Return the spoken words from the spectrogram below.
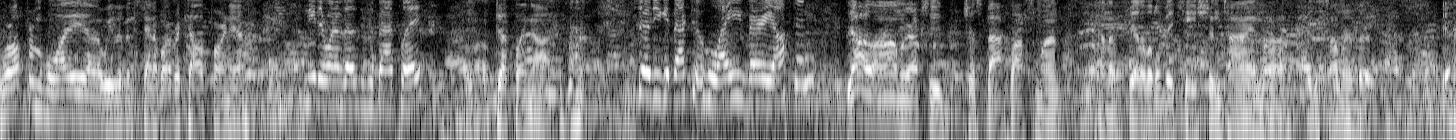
We're all from Hawaii. Uh, we live in Santa Barbara, California. Neither one of those is a bad place. Definitely not. So do you get back to Hawaii very often? Yeah, um, we were actually just back last month. Kind of we had a little vacation time uh, for the summer, but yeah.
